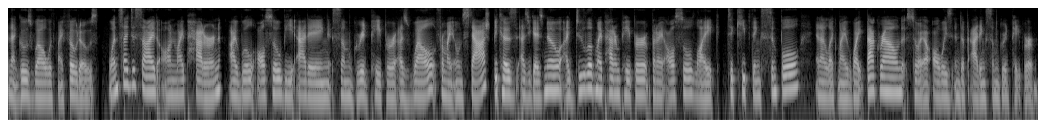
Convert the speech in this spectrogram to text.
and that goes well with my photos. Once I decide on my pattern, I will also be adding some grid paper as well from my own stash because as you guys know, I do love my pattern paper, but I also like to keep things simple and I like my white background, so I always end up adding some grid paper.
